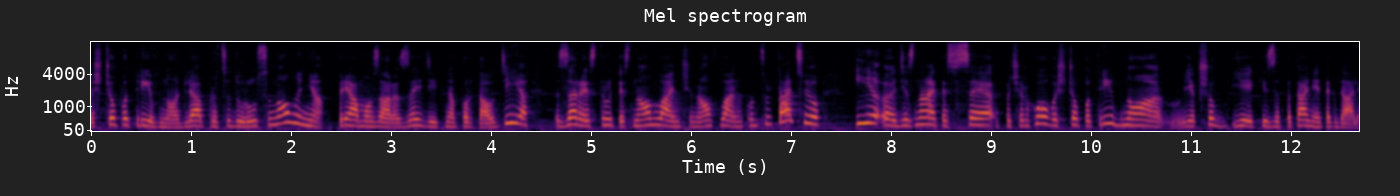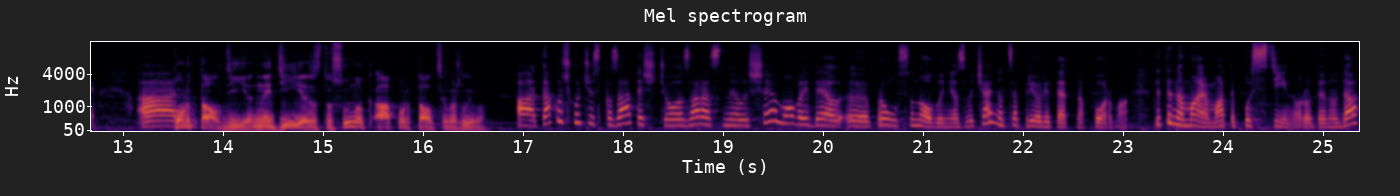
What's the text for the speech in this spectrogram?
що потрібно для процедури усиновлення, прямо зараз зайдіть на портал Дія, зареєструйтесь на онлайн чи на офлайн консультацію. І е, дізнаєтесь все почергово, що потрібно, якщо є якісь запитання і так далі. А, Портал діє, не діє застосунок, а портал. Це важливо. А також хочу сказати, що зараз не лише мова йде е, про усиновлення. Звичайно, це пріоритетна форма. Дитина має мати постійну родину, да?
